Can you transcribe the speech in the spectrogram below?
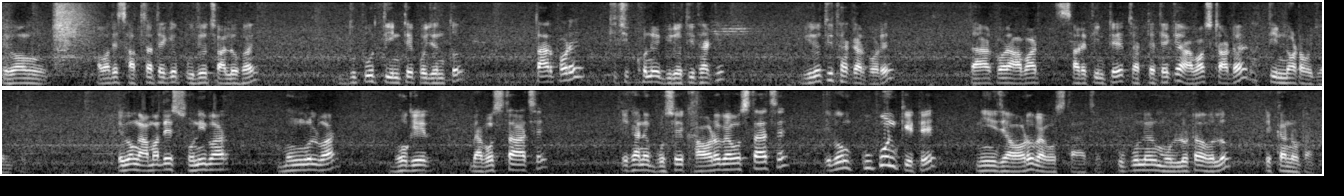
এবং আমাদের সাতটা থেকে পুজো চালু হয় দুপুর তিনটে পর্যন্ত। তারপরে কিছুক্ষণের বিরতি থাকে। বিরতি থাকার পরে তারপরে আবার সাড়ে তিনটে, চারটে থেকে আবার স্টার্ট হয় তিন নটা পর্যন্ত। এবং আমাদের শনিবার, মঙ্গলবার ভোগের ব্যবস্থা আছে এখানে বসে খাওয়ারও ব্যবস্থা আছে এবং কুপন কেটে নিয়ে যাওয়ারও ব্যবস্থা আছে। কুপনের মূল্যটা হলো একান্ন টাকা।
